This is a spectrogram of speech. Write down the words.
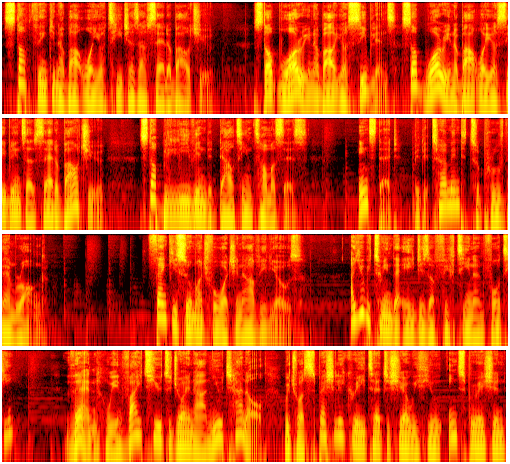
Stop thinking about what your teachers have said about you. Stop worrying about your siblings. Stop worrying about what your siblings have said about you. Stop believing the doubting Thomases. Instead, be determined to prove them wrong. Thank you so much for watching our videos. Are you between the ages of 15 and 40? Then we invite you to join our new channel which was specially created to share with you inspiration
